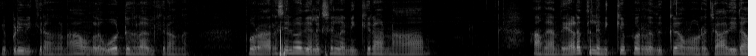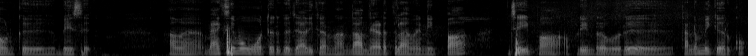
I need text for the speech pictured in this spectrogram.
எப்படி விற்கிறாங்கன்னா அவங்கள ஓட்டுகளாக விற்கிறாங்க இப்போ ஒரு அரசியல்வாதி எலெக்ஷனில் நிற்கிறான்னா அவன் அந்த இடத்துல நிற்கப்படுறதுக்கு அவனோட ஜாதி தான் அவனுக்கு பேஸு அவன் மேக்ஸிமம் ஓட்டு இருக்க ஜாதிக்காரனாக இருந்தால் அந்த இடத்துல அவன் நிற்பான் ஜெயிப்பான் அப்படின்ற ஒரு தன்னம்பிக்கை இருக்கும்.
